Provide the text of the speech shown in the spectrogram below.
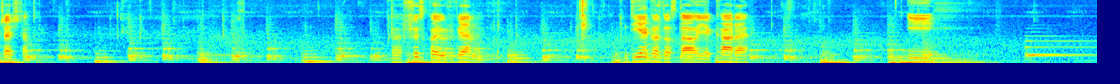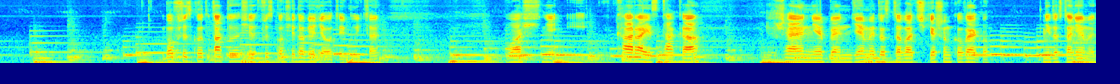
Cześć tato. No, wszystko już wiemy. Diego dostaje karę i bo wszystko tatu się wszystko się dowiedział o tej bójce. Właśnie i kara jest taka, że nie będziemy dostawać kieszonkowego. Nie dostaniemy.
